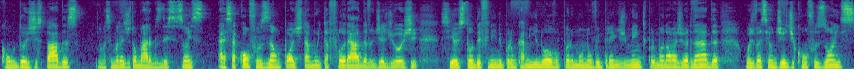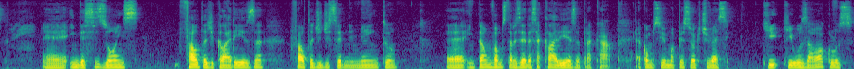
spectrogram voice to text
com o dois de espadas, uma semana de tomarmos decisões. Essa confusão pode estar muito aflorada no dia de hoje. Se eu estou definindo por um caminho novo, por um novo empreendimento, por uma nova jornada, hoje vai ser um dia de confusões, é, indecisões, falta de clareza, falta de discernimento. É, então vamos trazer essa clareza para cá. É como se uma pessoa que tivesse que, que usa óculos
